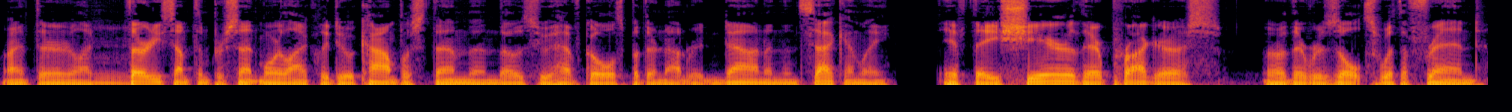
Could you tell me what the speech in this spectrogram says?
right, they're like mm. 30 something percent more likely to accomplish them than those who have goals but they're not written down. And then secondly, if they share their progress or their results with a friend,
